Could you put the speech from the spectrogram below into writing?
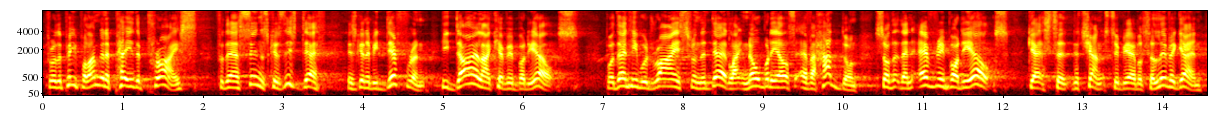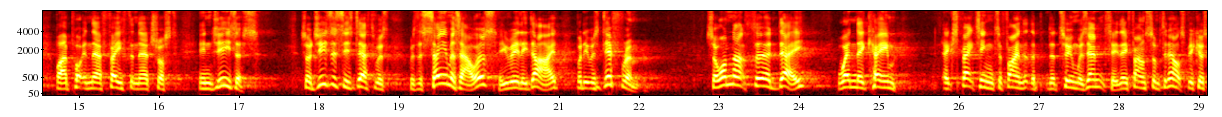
for the people. I'm going to pay the price for their sins because this death is going to be different. He'd die like everybody else, but then he would rise from the dead like nobody else ever had done, so that then everybody else gets to the chance to be able to live again by putting their faith and their trust in Jesus. So Jesus' death was, was the same as ours, he really died, but it was different. So on that third day, when they came expecting to find that the, the tomb was empty, they found something else because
